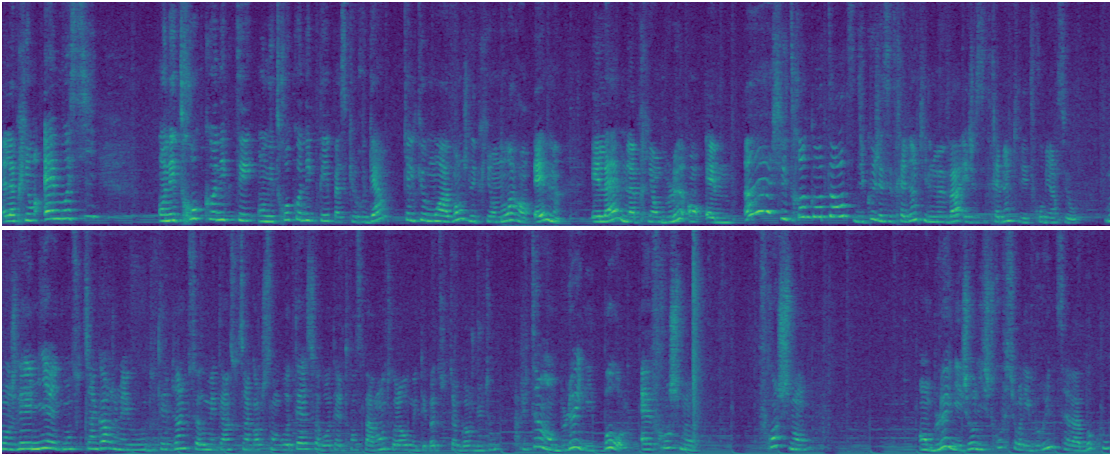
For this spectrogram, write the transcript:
Elle a pris en M aussi On est trop connectés, on est trop connectés parce que regarde, quelques mois avant je l'ai pris en noir en M et là elle me l'a pris en bleu en M. Ah, je suis trop contente Du coup je sais très bien qu'il me va et je sais très bien qu'il est trop bien ce haut. Bon, je l'ai mis avec mon soutien-gorge, mais vous vous doutez bien que soit vous mettez un soutien-gorge sans bretelles, soit bretelles transparentes, ou alors vous mettez pas de soutien-gorge du tout. Putain, en bleu, il est beau. Hein. Eh, franchement, franchement, en bleu, il est joli. Je trouve sur les brunes, ça va beaucoup.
